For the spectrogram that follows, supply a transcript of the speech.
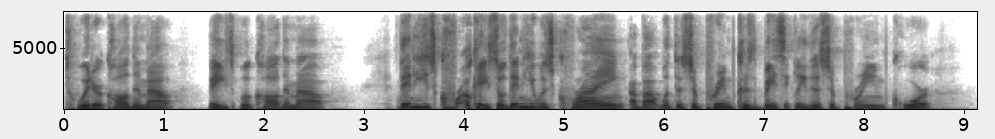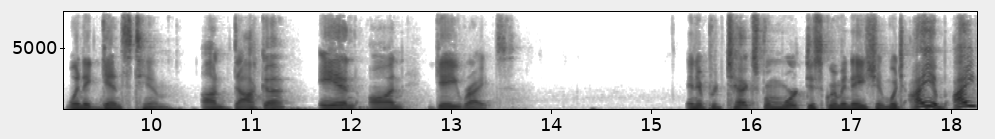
Twitter called him out. Facebook called him out. Then he's cr- okay. So then he was crying about what the Supreme, because basically the Supreme Court went against him on DACA and on gay rights and it protects from work discrimination, which I I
